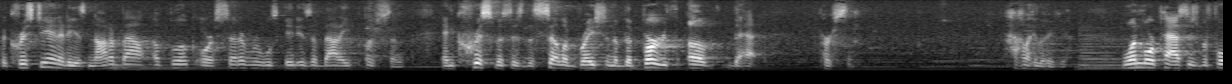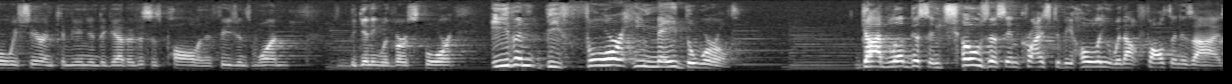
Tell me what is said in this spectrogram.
But Christianity is not about a book or a set of rules, it is about a person. And Christmas is the celebration of the birth of that person. Hallelujah. One more passage before we share in communion together. This is Paul in Ephesians 1, beginning with verse 4. Even before he made the world, God loved us and chose us in Christ to be holy without fault in his eyes.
